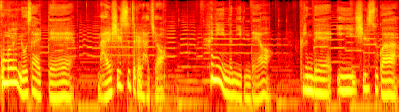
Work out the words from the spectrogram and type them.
꿈을 묘사할 때 말 실수들을 하죠. 흔히 있는 일인데요. 그런데 이 실수가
